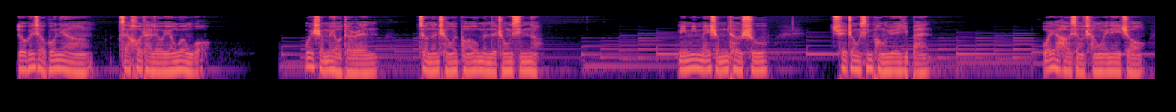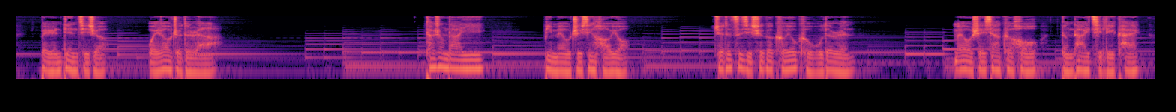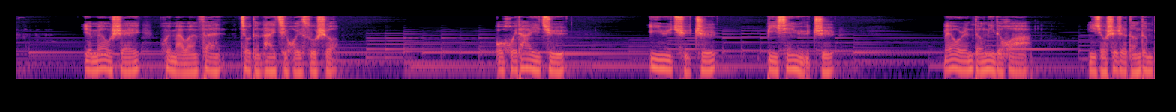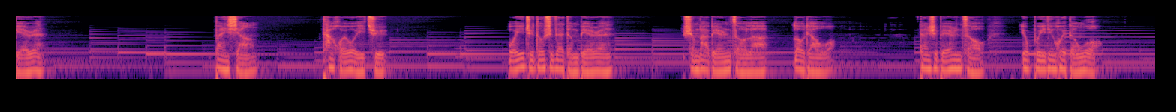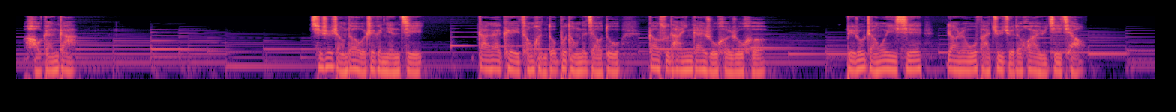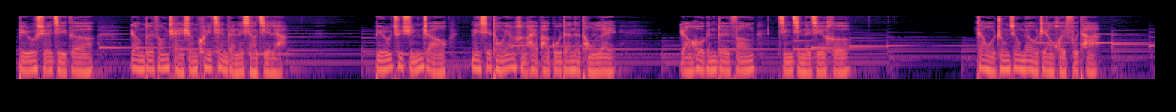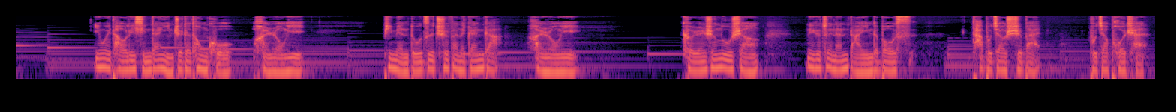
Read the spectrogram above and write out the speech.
有个小姑娘在后台留言问我：“为什么有的人就能成为朋友们的中心呢？明明没什么特殊，却众星捧月一般。”我也好想成为那种被人惦记着、围绕着的人啊。他上大一，并没有知心好友，觉得自己是个可有可无的人。没有谁下课后等他一起离开，也没有谁会买完饭就等他一起回宿舍。我回他一句：“意欲取之，必先予之。没有人等你的话，你就试着等等别人。”半晌，他回我一句：“我一直都是在等别人，生怕别人走了漏掉我。”但是别人走，又不一定会等我，好尴尬。其实长到我这个年纪，大概可以从很多不同的角度告诉他应该如何如何，比如掌握一些让人无法拒绝的话语技巧，比如学几个让对方产生亏欠感的小伎俩，比如去寻找那些同样很害怕孤单的同类，然后跟对方紧紧的结合。但我终究没有这样回复他，因为逃离形单影只的痛苦很容易，避免独自吃饭的尴尬很容易。可人生路上，那个最难打赢的 BOSS，他不叫失败，不叫破产，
